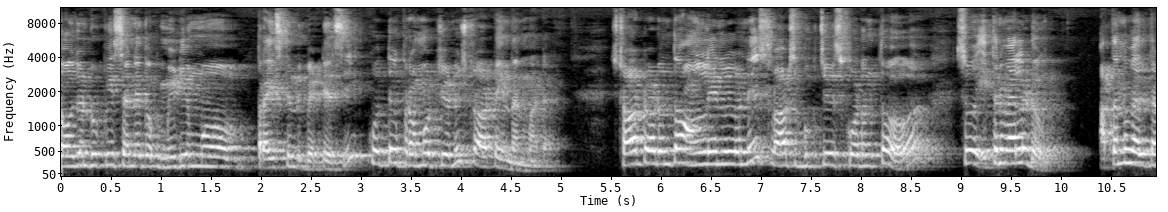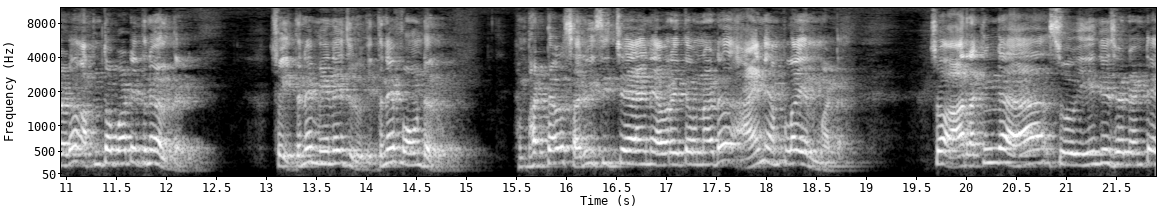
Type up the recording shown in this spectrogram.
థౌజండ్ రూపీస్ అనేది ఒక మీడియం ప్రైస్ కింద పెట్టేసి కొద్దిగా ప్రమోట్ చేయడం స్టార్ట్ అయిందనమాట స్టార్ట్ అవడంతో ఆన్లైన్లోనే స్లాట్స్ బుక్ చేసుకోవడంతో సో ఇతను వెళ్ళడు. అతను వెళ్తాడు అతనితో పాటు ఇతనే వెళ్తాడు. సో ఇతనే మేనేజరు ఇతనే ఫౌండరు. బట్ సర్వీస్ ఇచ్చే ఆయన ఎవరైతే ఉన్నాడో ఆయన ఎంప్లాయీ అనమాట సో ఆ రకంగా సో ఏం చేశాడంటే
